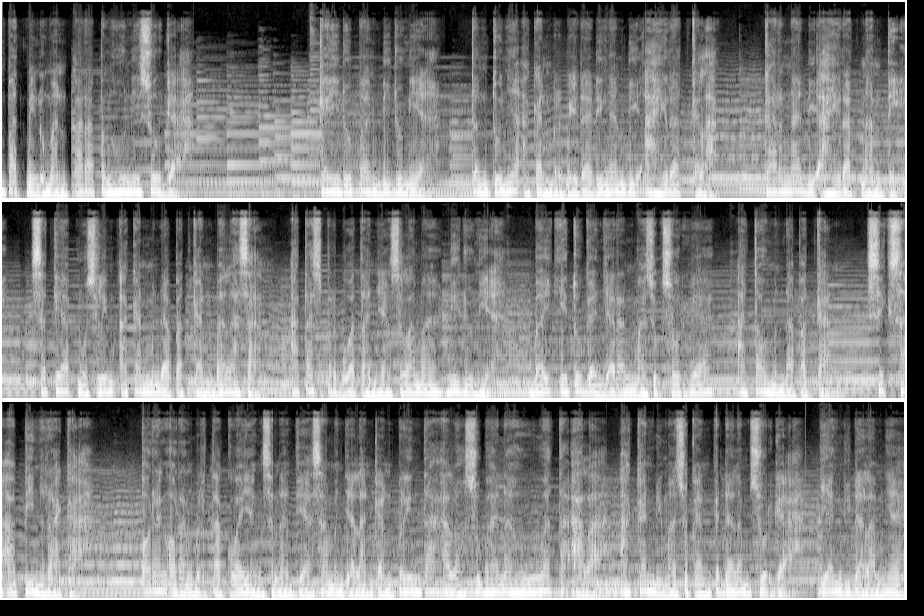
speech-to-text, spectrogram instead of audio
Empat minuman para penghuni surga. Kehidupan di dunia tentunya akan berbeda dengan di akhirat kelak. Karena di akhirat nanti, setiap muslim akan mendapatkan balasan atas perbuatannya selama di dunia, baik itu ganjaran masuk surga atau mendapatkan siksa api neraka. Orang-orang bertakwa yang senantiasa menjalankan perintah Allah Subhanahu wa Ta'ala akan dimasukkan ke dalam surga, yang di dalamnya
